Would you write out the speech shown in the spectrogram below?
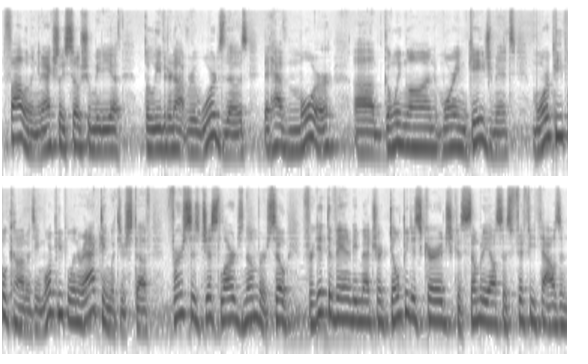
following. And actually, social media, believe it or not, rewards those that have more um, going on, more engagement, more people commenting, more people interacting with your stuff versus just large numbers. So forget the vanity metric. Don't be discouraged because somebody else has 50,000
